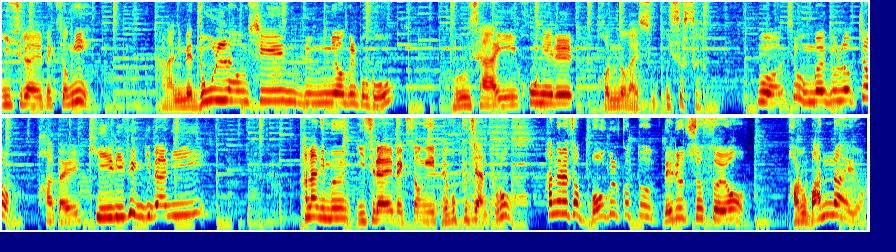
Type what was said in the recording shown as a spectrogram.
이스라엘 백성이 하나님의 놀라우신 능력을 보고 무사히 홍해를 건너갈 수 있었어요. 우와, 정말 놀랍죠? 바다에 길이 생기다니. 하나님은 이스라엘 백성이 배고프지 않도록 하늘에서 먹을 것도 내려주셨어요. 바로 만나예요.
